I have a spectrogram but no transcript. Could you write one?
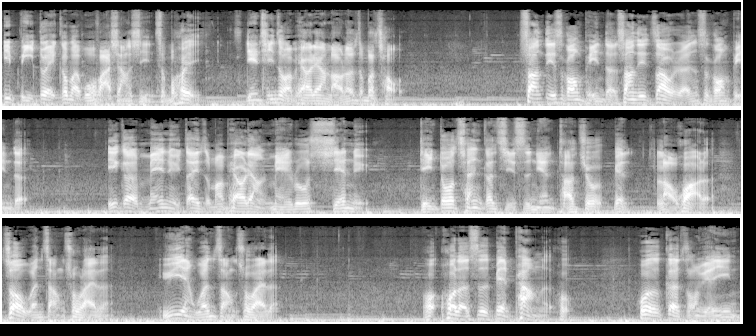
一比对，根本无法相信，怎么会年轻这么漂亮，老了这么丑？上帝是公平的，上帝造人是公平的。一个美女再怎么漂亮，美如仙女，顶多撑个几十年，她就变老化了，皱纹长出来了，鱼眼纹长出来了。或或者是变胖了，或或各种原因，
